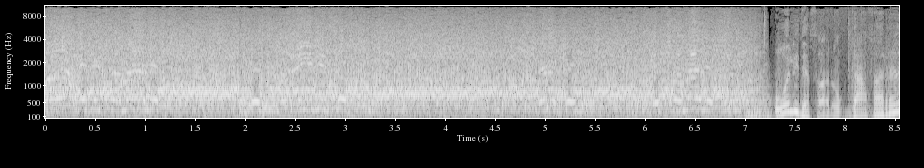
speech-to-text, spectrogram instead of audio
واحد الزمالك الاسماعيلي صفر لكن الزمالك ولد فاروق جعفر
